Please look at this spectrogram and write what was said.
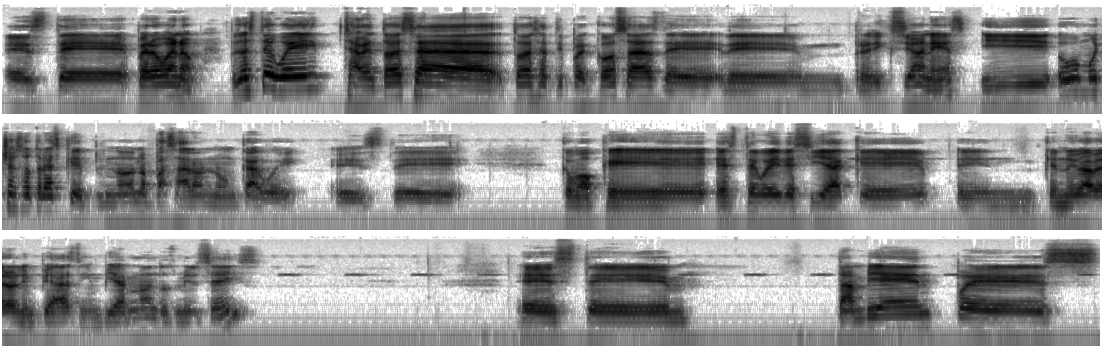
Este, pero bueno, pues este güey se aventó esa, todo ese tipo de cosas, de, de mm, predicciones, y hubo muchas otras que pues, no, no pasaron nunca, güey. Este, como que este güey decía que, en- que no iba a haber Olimpiadas de invierno en 2006. Este, también, pues,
